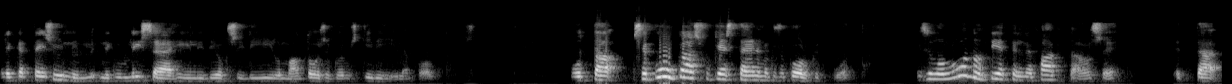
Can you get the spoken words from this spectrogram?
Eli ettei synny niin lisää hiilidioksidia ilmaan toisin kuin esimerkiksi kivihiilen polttamista. Mutta se puun kasvu kestää enemmän kuin se 30 vuotta. Ja silloin luonnontieteellinen fakta on se, että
